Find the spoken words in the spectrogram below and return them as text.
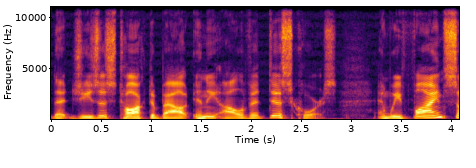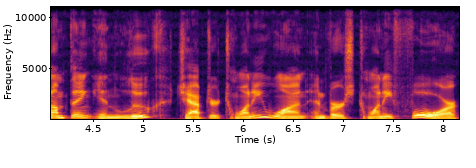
that Jesus talked about in the Olivet Discourse. And we find something in Luke chapter 21 and verse 24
